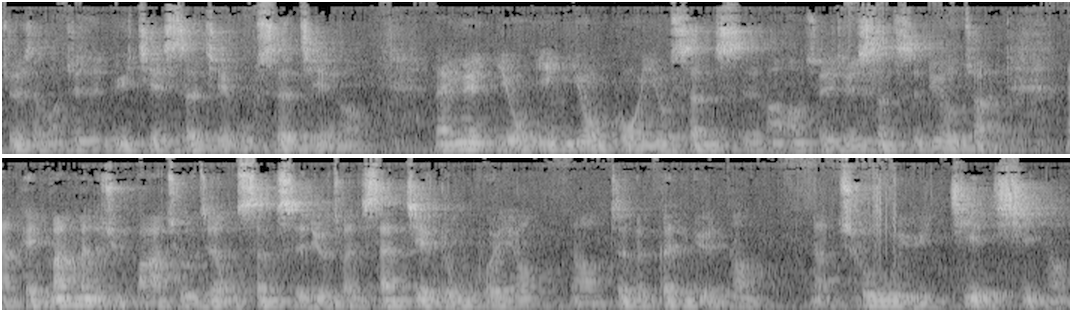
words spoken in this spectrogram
就是什么？就是欲界、色界、无色界哦。那因为有因有果有生死嘛，哦，所以就是生死流转，那可以慢慢的去拔除这种生死流转三界轮回哦，然后这个根源哦，那出于界性哦，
